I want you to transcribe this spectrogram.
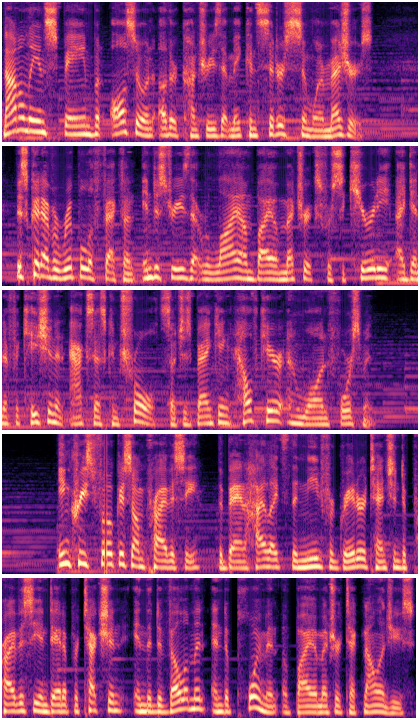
not only in Spain, but also in other countries that may consider similar measures. This could have a ripple effect on industries that rely on biometrics for security, identification, and access control, such as banking, healthcare, and law enforcement. Increased focus on privacy. The ban highlights the need for greater attention to privacy and data protection in the development and deployment of biometric technologies.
